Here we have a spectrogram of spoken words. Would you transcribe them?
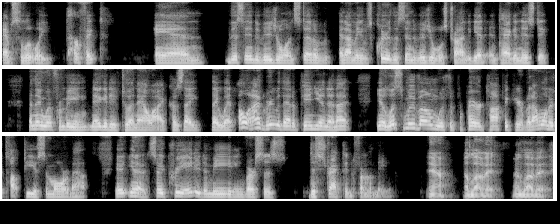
absolutely perfect. And this individual, instead of, and I mean, it was clear this individual was trying to get antagonistic and they went from being negative to an ally because they they went, oh, I agree with that opinion, and I, you know, let's move on with the prepared topic here, but I want to talk to you some more about, it, you know, so it created a meeting versus distracted from a meeting. Yeah, I love it. I love it.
